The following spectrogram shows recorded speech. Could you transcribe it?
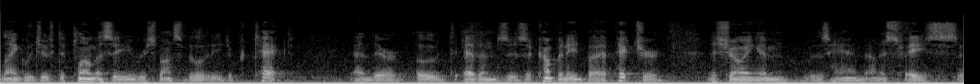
language of diplomacy, responsibility to protect. And their ode to Evans is accompanied by a picture showing him with his hand on his face, uh,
